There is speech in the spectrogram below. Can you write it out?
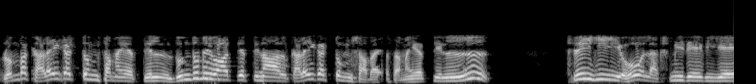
ரொம்ப களை கட்டும் சமயத்தில் துந்துபி வாத்தியத்தினால் களை கட்டும் சமயத்தில் ஸ்ரீஹி ஓ லக்ஷ்மி தேவியே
